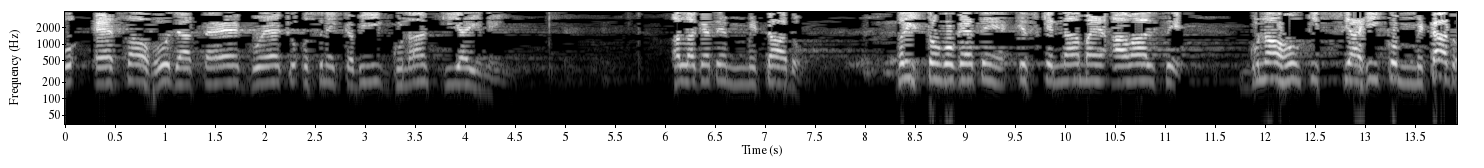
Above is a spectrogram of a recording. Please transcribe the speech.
وہ ایسا ہو جاتا ہے گویا کہ اس نے کبھی گناہ کیا ہی نہیں۔ اللہ کہتے ہیں، مٹا دو۔ فرشتوں کو کہتے ہیں، اس کے نام آواز سے گناہوں کی سیاہی کو مٹا دو۔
